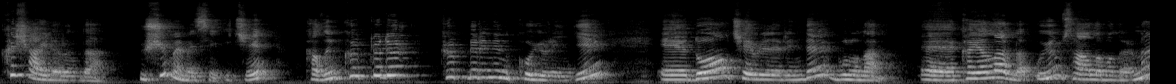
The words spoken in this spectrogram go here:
kış aylarında üşümemesi için kalın kürklüdür. Kürklerinin koyu rengi e, doğal çevrelerinde bulunan e, kayalarla uyum sağlamalarına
